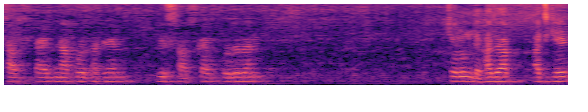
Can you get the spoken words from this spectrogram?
সাবস্ক্রাইব না করে থাকেন প্লিজ সাবস্ক্রাইব করে দেবেন। চলুন দেখা যাক আজকের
